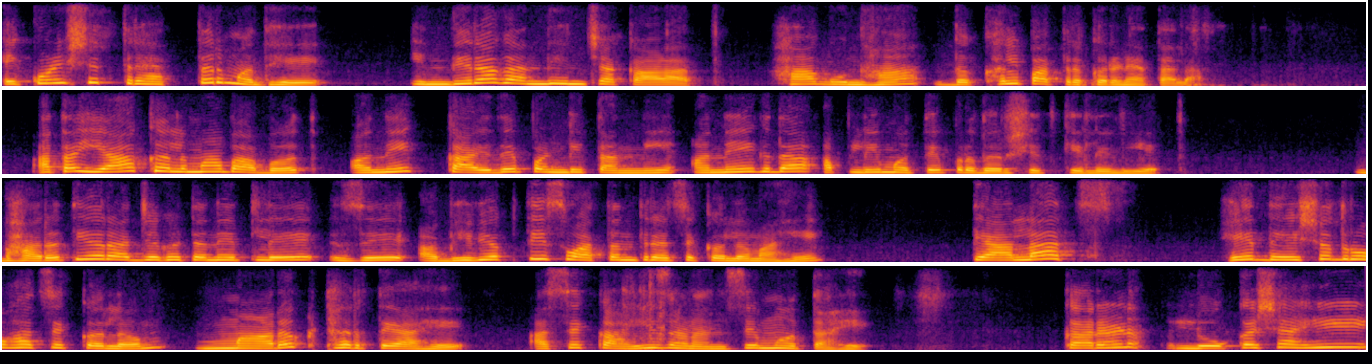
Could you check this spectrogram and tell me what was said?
एकोणीसशे त्र्याहत्तरमध्ये इंदिरा गांधींच्या काळात हा गुन्हा दखलपात्र करण्यात आला. आता या कलमाबाबत अनेक कायदे पंडितांनी अनेकदा आपली मते प्रदर्शित केलेली आहेत. भारतीय राज्यघटनेतले जे अभिव्यक्ती स्वातंत्र्याचे कलम आहे त्यालाच हे देशद्रोहाचे कलम मारक ठरते आहे असे काही जणांचे मत आहे. कारण लोकशाही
